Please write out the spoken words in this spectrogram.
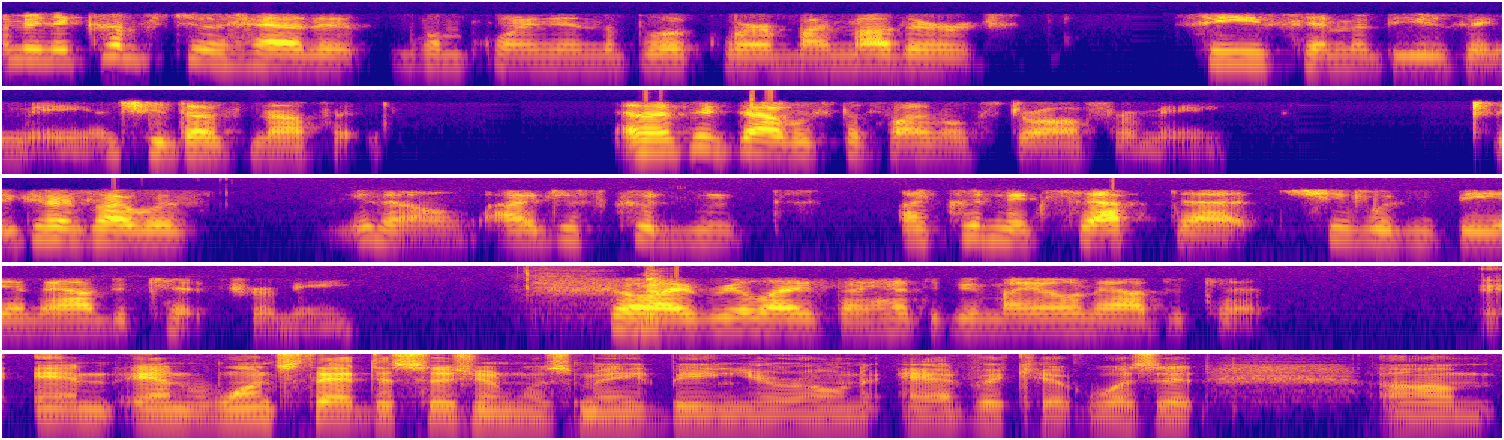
I mean, it comes to a head at one point in the book where my mother sees him abusing me and she does nothing. And I think that was the final straw for me because I was, you know, I just couldn't, I couldn't accept that she wouldn't be an advocate for me. So I realized I had to be my own advocate. And and once that decision was made, being your own advocate, was it? Um,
